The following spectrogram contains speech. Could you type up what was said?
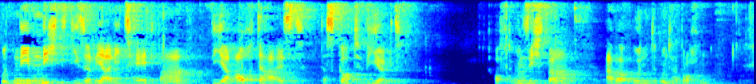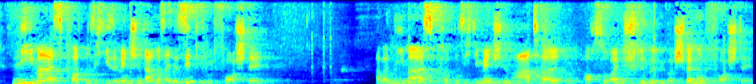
und nehmen nicht diese Realität wahr, die ja auch da ist, dass Gott wirkt. Oft unsichtbar, aber ununterbrochen. Niemals konnten sich diese Menschen damals eine Sintflut vorstellen. Aber niemals konnten sich die Menschen im Ahrtal auch so eine schlimme Überschwemmung vorstellen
